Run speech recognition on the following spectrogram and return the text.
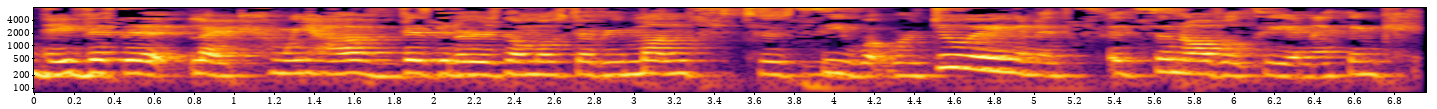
they visit like we have visitors almost every month to see what we're doing and it's it's a novelty and i think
